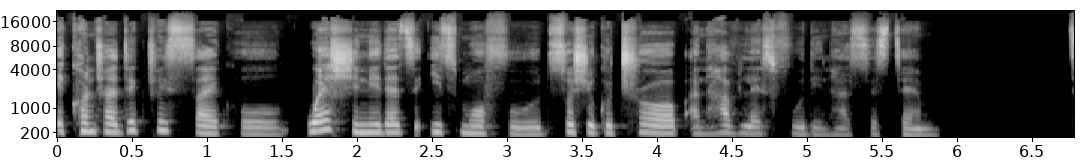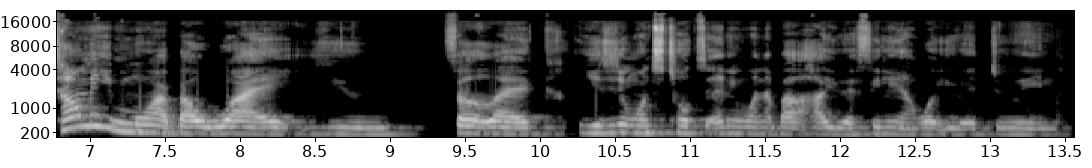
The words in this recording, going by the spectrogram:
a contradictory cycle where she needed to eat more food so she could throw up and have less food in her system. Tell me more about why you felt like you didn't want to talk to anyone about how you were feeling and what you were doing.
